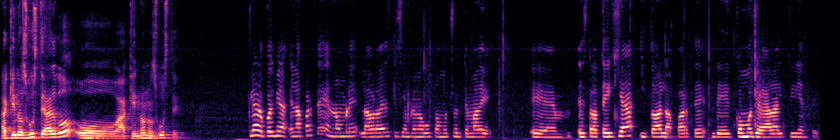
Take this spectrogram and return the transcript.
a, que nos guste algo o a que no nos guste. Claro, pues mira, en la parte del nombre, la verdad es que siempre me gusta mucho el tema de em, estrategia y toda la parte de cómo llegar al cliente.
